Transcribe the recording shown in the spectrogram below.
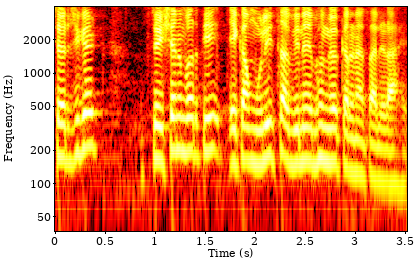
चर्चगेट स्टेशनवरती एका मुलीचा विनयभंग करण्यात आलेला आहे.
